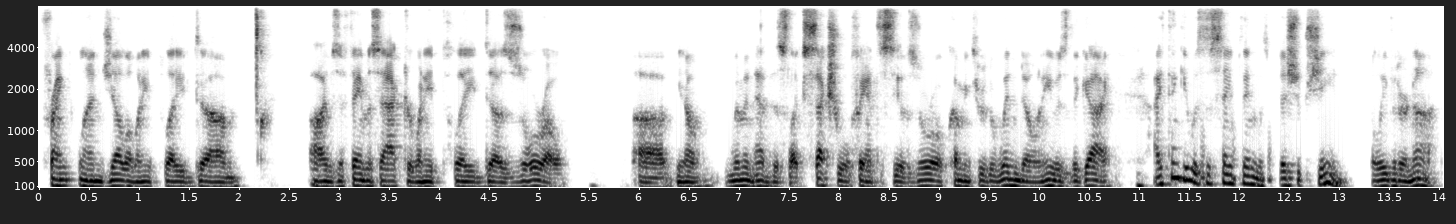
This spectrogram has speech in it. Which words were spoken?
Frank Langella when he played. Um, uh, he was a famous actor when he played uh, Zorro. Uh, you know, women had this like sexual fantasy of Zorro coming through the window, and he was the guy. I think it was the same thing with Bishop Sheen, believe it or not.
